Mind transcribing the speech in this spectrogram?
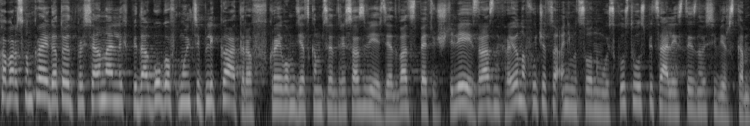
Хабаровском крае готовят профессиональных педагогов-мультипликаторов. В Краевом детском центре «Созвездие» 25 учителей из разных районов учатся анимационному искусству у специалиста из Новосибирска.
